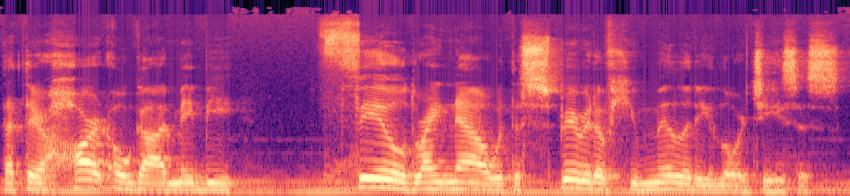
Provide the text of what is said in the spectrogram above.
that their heart, oh God, may be filled right now with the spirit of humility, Lord Jesus.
